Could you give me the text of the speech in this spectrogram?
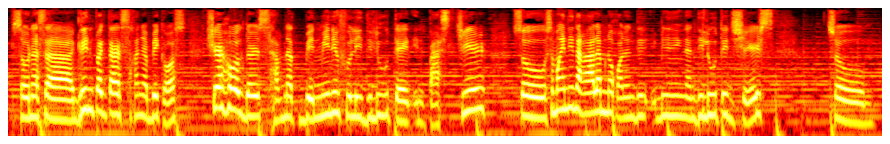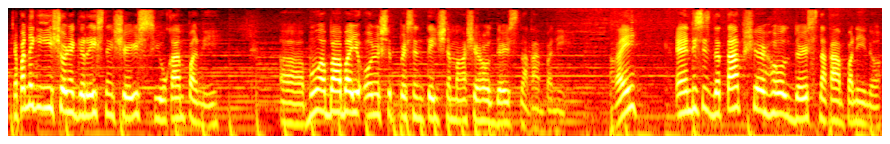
so nasa green flag tayo sa kanya because shareholders have not been meaningfully diluted in past year. So sa mga hindi nakaalam no kung anong meaning ng diluted shares, so kapag nag-i-issue, nag-raise ng shares yung company, uh, bumababa yung ownership percentage ng mga shareholders ng company. Okay? And this is the top shareholders na company, no?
